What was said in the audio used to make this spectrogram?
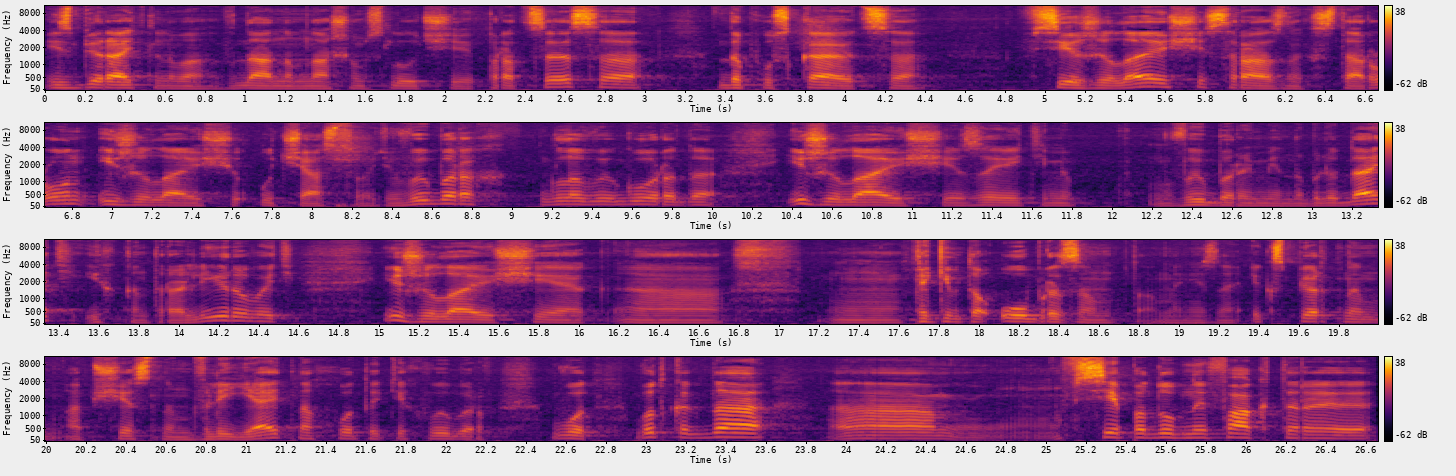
избирательного, в данном нашем случае, процесса допускаются все желающие с разных сторон и желающие участвовать в выборах главы города и желающие за этими выборами наблюдать, их контролировать и желающие э, каким-то образом, там, я не знаю, экспертным, общественным влиять на ход этих выборов. Вот, вот когда э, все подобные факторы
